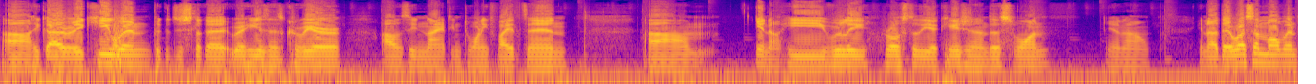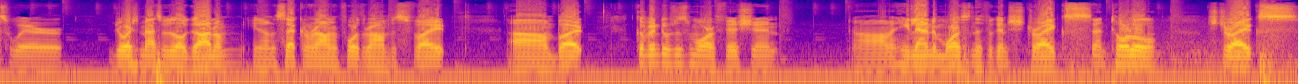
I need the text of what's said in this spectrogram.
Uh, he got a very key win because just look at where he is in his career. Obviously, 19, 20 fights in. Um, you know, he really rose to the occasion in this one. You know, you know, there were some moments where George Masvidal got him, you know, in the second round and fourth round of this fight. Um, but Covington was just more efficient, um, and he landed more significant strikes and total strikes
